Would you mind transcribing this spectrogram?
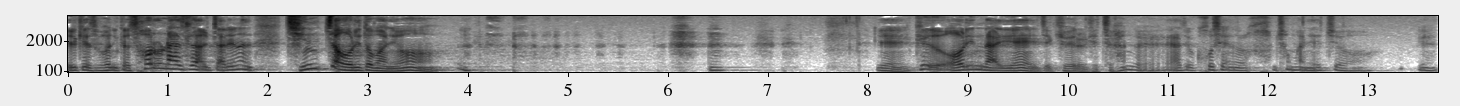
이렇게 해서 보니까 서른한 살짜리는 진짜 어리더만요. 예, 그 어린 나이에 이제 교회를 개척한 거예요. 아주 고생을 엄청 많이 했죠. 예.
